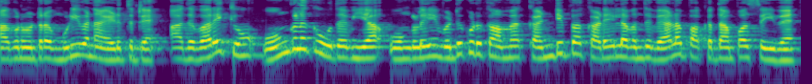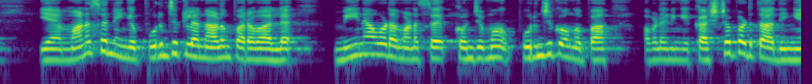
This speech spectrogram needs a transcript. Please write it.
ஆகணுன்ற முடிவை நான் எடுத்துட்டேன். அது வரைக்கும் உங்களுக்கு உதவியாக உங்களையும் விட்டு கொடுக்காம கண்டிப்பாக கடையில் வந்து வேலை பார்க்க தான்ப்பா செய்வேன். என் மனசை நீங்கள் புரிஞ்சுக்கலனாலும் பரவாயில்ல. மீனாவோட மனசை கொஞ்சமாக புரிஞ்சுக்கோங்கப்பா. அவளை நீங்கள் கஷ்டப்படுத்தாதீங்க.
